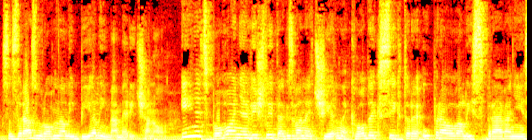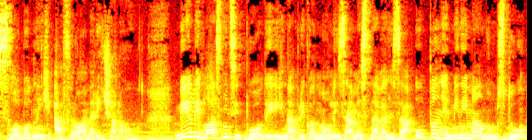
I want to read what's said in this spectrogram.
sa zrazu rovnali bielým Američanom. I hneď po vojne vyšli tzv. čierne kódexy, ktoré upravovali správanie slobodných afroameričanov. Bieli vlastníci pôdy pôdy ich napríklad mohli zamestnávať za úplne minimálnu mzdu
